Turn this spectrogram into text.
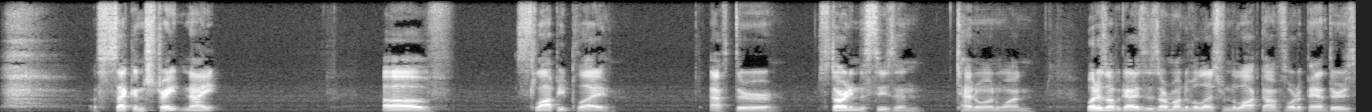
A second straight night of sloppy play after starting the season 10 1 1 What is up, guys? This is Armando Velez from the Locked On Florida Panthers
